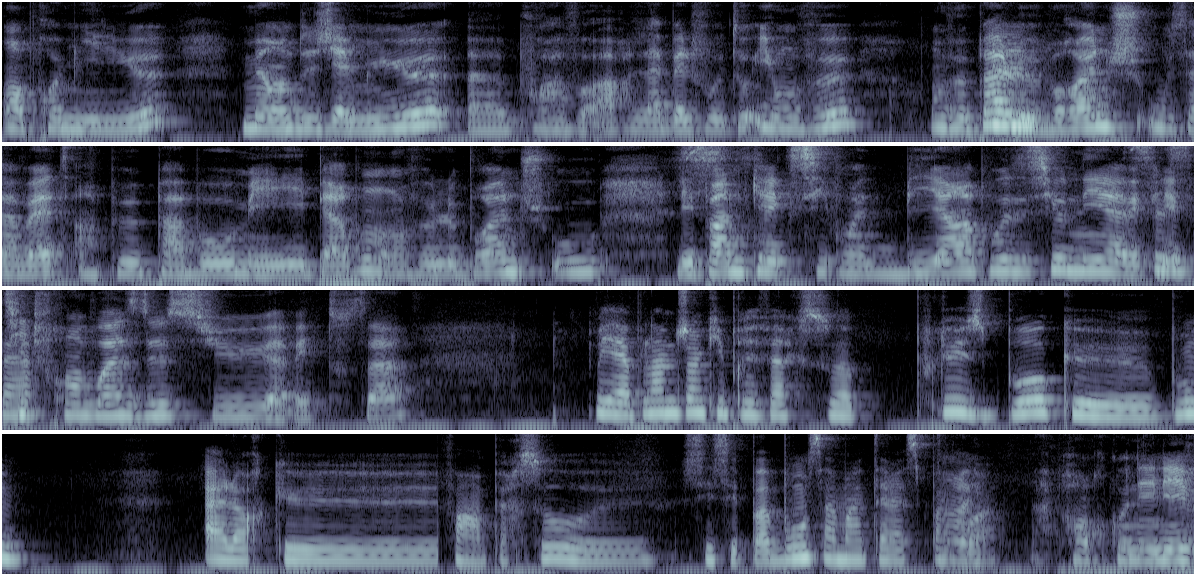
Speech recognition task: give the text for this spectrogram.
en premier lieu, mais en deuxième lieu euh, pour avoir la belle photo. Et on veut, on veut pas Mm. le brunch où ça va être un peu pas beau mais hyper bon, on veut le brunch où les pancakes ils vont être bien positionnés avec les ça. petites framboises dessus, avec tout ça. Mais il y a plein de gens qui préfèrent que ce soit plus beau que bon. Alors que. Enfin, perso, euh, si c'est pas bon, ça m'intéresse pas, Ouais. quoi. Après on reconnaît les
